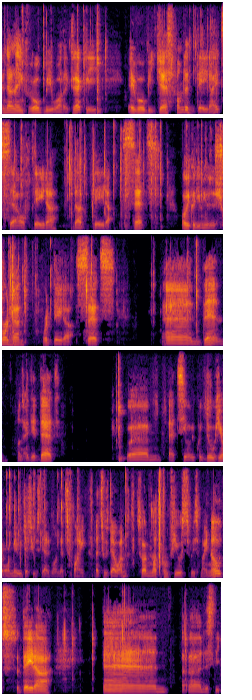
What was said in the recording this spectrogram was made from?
and the length will be what exactly? It will be just from the data itself, data dot data sets, or we could even use a shorthand for data sets. And then once I did that, um, let's see what we could do here or maybe just use that one. That's fine. Let's use that one. So I'm not confused with my notes so data and uh, this is the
